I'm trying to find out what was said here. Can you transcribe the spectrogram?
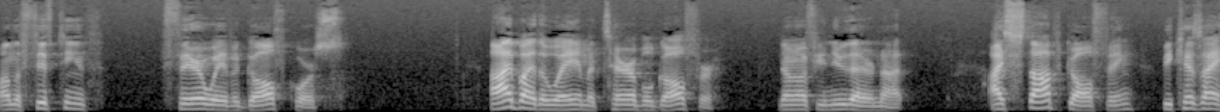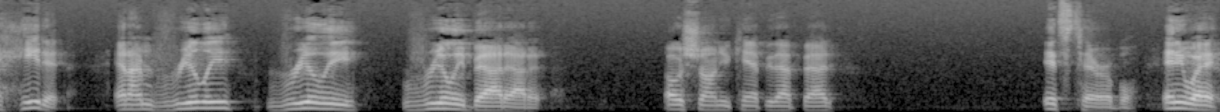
on the 15th fairway of a golf course. I, by the way, am a terrible golfer. Don't know if you knew that or not. I stopped golfing because I hate it, and I'm really, really, really bad at it. Oh, Sean, you can't be that bad. It's terrible. Anyway,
